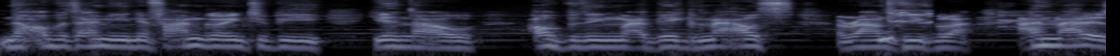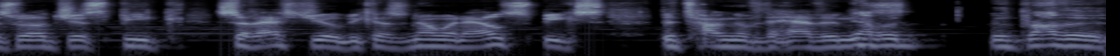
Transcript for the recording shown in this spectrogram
No, but I mean, if I'm going to be, you know, opening my big mouth around people, I, I might as well just speak celestial because no one else speaks the tongue of the heavens. Yeah, but, but brother,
